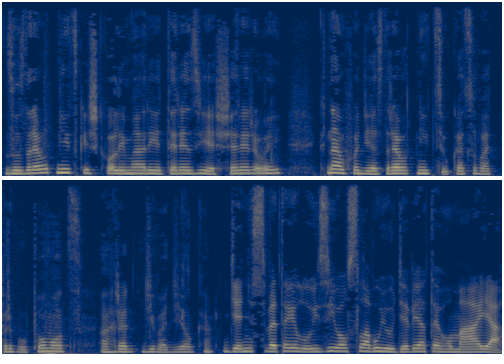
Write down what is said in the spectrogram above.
Zo zdravotníckej školy Márie Terezie Šererovej k nám chodia zdravotníci ukazovať prvú pomoc a hrať divadielka. Deň Svetej Luizy oslavujú 9. mája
